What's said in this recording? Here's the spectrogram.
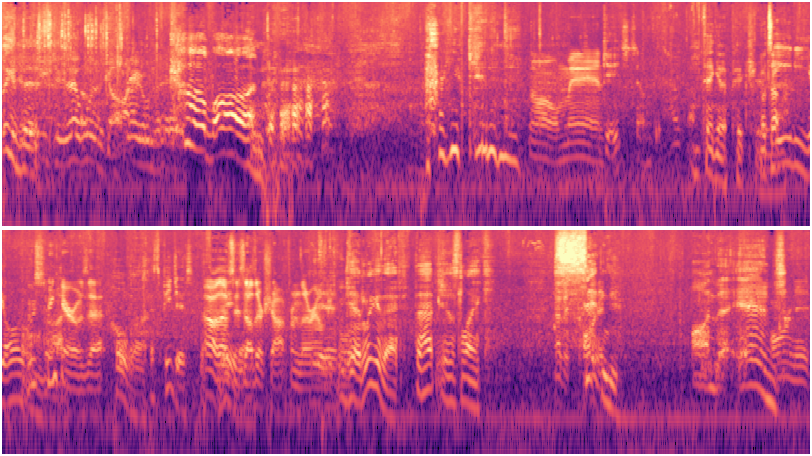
Look at this. Dude, that one is right on the. Come on. Are you kidding me? Oh man. I'm taking a picture. What's up? 80 yards. Whose pink arrow is that? Hold on. That's PJ's. Oh, that was his other shot from the round before. Yeah, look at that. That is like That is sitting on the edge. Carnage.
